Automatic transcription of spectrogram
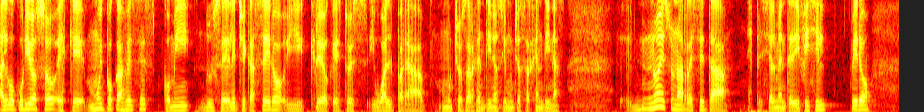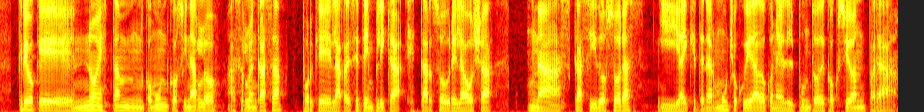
algo curioso es que muy pocas veces comí dulce de leche casero y creo que esto es igual para muchos argentinos y muchas argentinas. No es una receta especialmente difícil, pero creo que no es tan común cocinarlo, hacerlo en casa, porque la receta implica estar sobre la olla unas casi dos horas y hay que tener mucho cuidado con el punto de cocción para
